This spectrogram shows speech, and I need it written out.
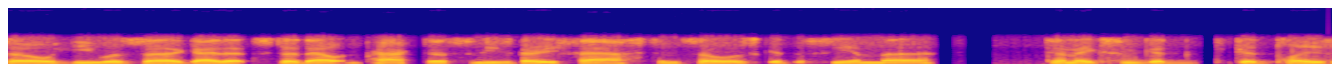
So he was a guy that stood out in practice, and he's very fast, and so it was good to see him uh, to make some good good plays.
